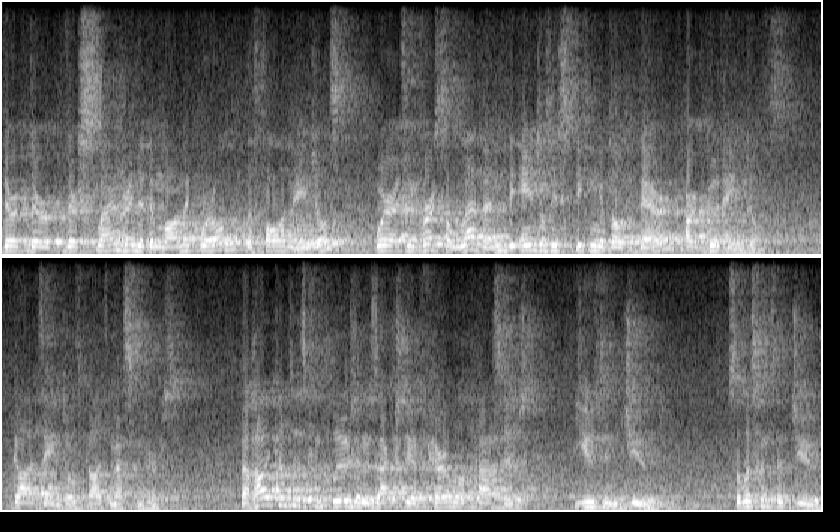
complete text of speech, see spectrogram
They're, they're, they're slandering the demonic world, the fallen angels, whereas in verse 11, the angels he's speaking about there are good angels, God's angels, God's messengers. Now, how I come to this conclusion is actually a parallel passage used in Jude. So listen to Jude.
